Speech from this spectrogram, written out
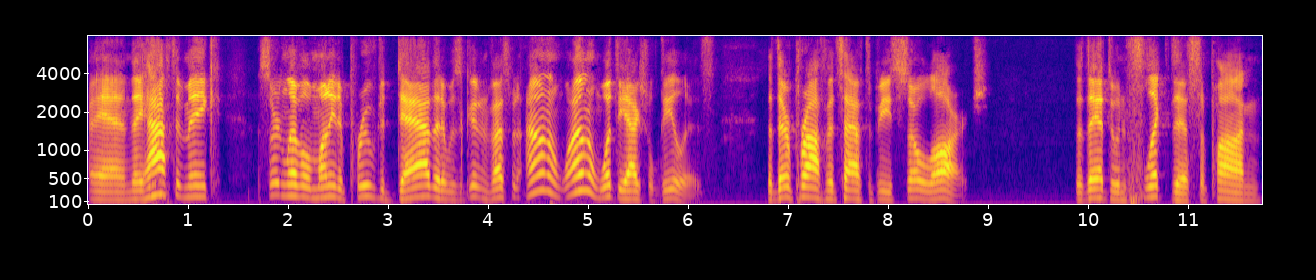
And they have to make a certain level of money to prove to dad that it was a good investment. I don't know. I don't know what the actual deal is. That their profits have to be so large that they have to inflict this upon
